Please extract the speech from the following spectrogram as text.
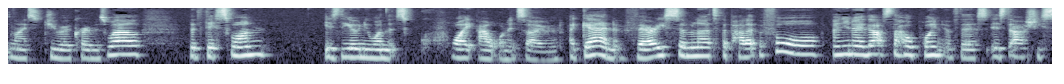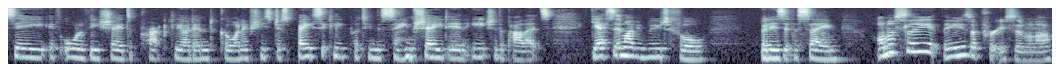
nice duochrome as well. But this one is the only one that's quite out on its own. Again, very similar to the palette before. And you know, that's the whole point of this, is to actually see if all of these shades are practically identical and if she's just basically putting the same shade in each of the palettes. Yes, it might be beautiful, but is it the same? Honestly, these are pretty similar.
